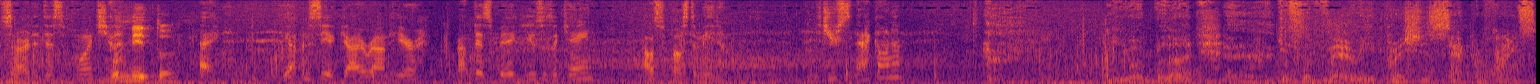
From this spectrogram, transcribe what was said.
Sorry to disappoint you. Bonito. Hey, you happen to see a guy around here about this big uses a cane? I was supposed to meet him. Did you snack on him? Your blood is a very precious sacrifice.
